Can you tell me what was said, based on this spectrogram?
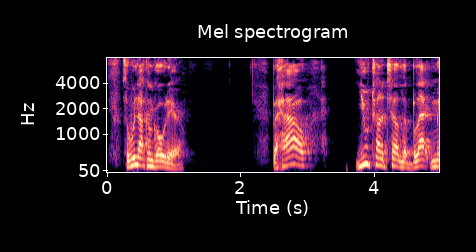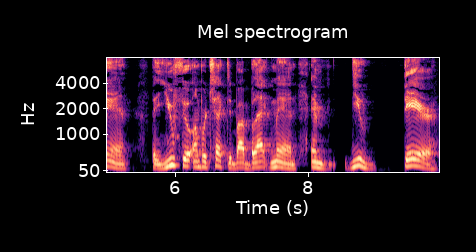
So we're not gonna go there. But how you trying to tell the black man that you feel unprotected by black men and you dare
